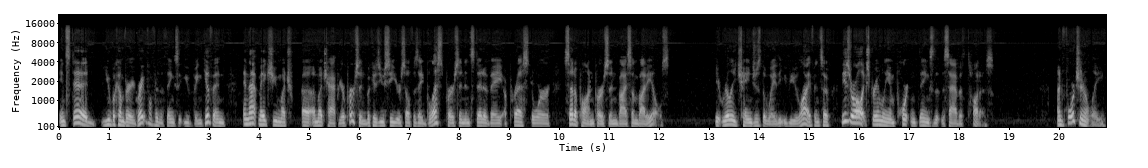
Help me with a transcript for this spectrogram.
instead you become very grateful for the things that you've been given and that makes you much uh, a much happier person because you see yourself as a blessed person instead of a oppressed or set upon person by somebody else. It really changes the way that you view life. And so these are all extremely important things that the Sabbath taught us. Unfortunately,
